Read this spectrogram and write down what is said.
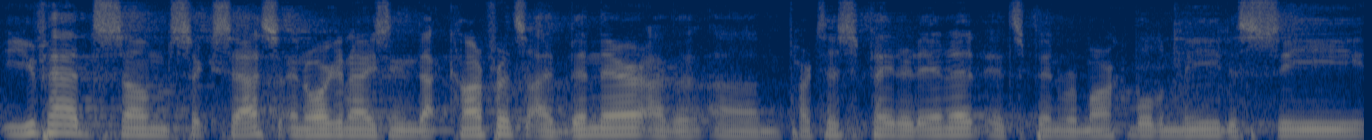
you've had some success in organizing that conference. I've been there, I've um, participated in it. It's been remarkable to me to see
